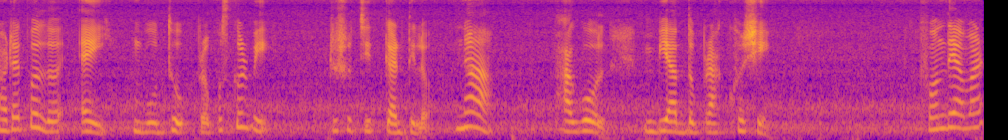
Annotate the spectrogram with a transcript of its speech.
হঠাৎ বলল, এই, বুদ্ধু, প্রপোজ করবি? টুসু চিৎকার দিল, না, পাগল, বিয়াদ্দ রাক্ষসী ফোন দে আমার,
